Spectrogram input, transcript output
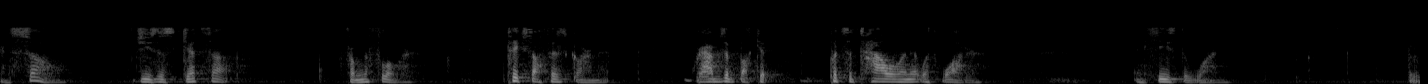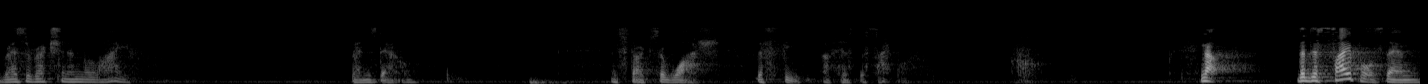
And so, Jesus gets up from the floor, takes off his garment, grabs a bucket, puts a towel in it with water, and he's the one. The resurrection and the life bends down and starts to wash the feet of his disciples. Now, the disciples then,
